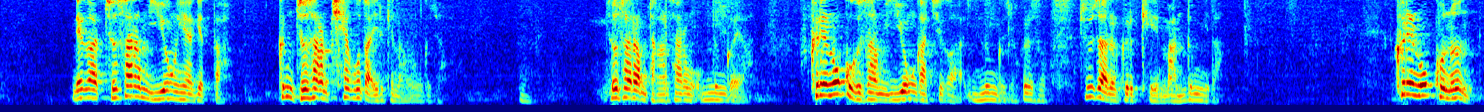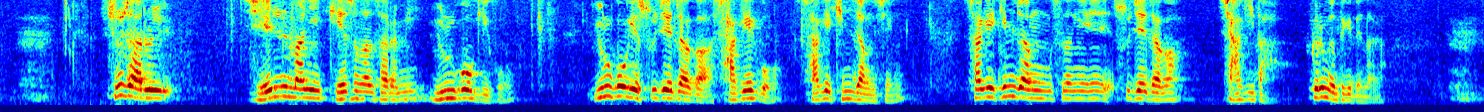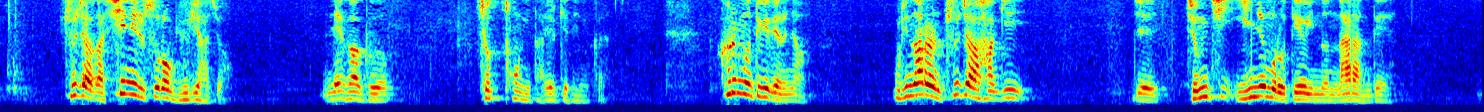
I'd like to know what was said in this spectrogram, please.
내가 저 사람 이용해야겠다. 그럼 저 사람 최고다. 이렇게 나오는 거죠. 저 사람 당할 사람 없는 거야. 그래 놓고 그 사람 이용 가치가 있는 거죠. 그래서 주자를 그렇게 만듭니다. 그래 놓고는 주자를 제일 많이 개성한 사람이 율곡이고 율곡의 수제자가 사계고 사계 김장생 사계 김장생의 수제자가 자기다. 그러면 어떻게 되나요? 주자가 신일수록 유리하죠. 내가 그 적통이다 이렇게 되니까요. 그러면 어떻게 되느냐? 우리나라는 주자학이 이제 정치 이념으로 되어 있는 나라인데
